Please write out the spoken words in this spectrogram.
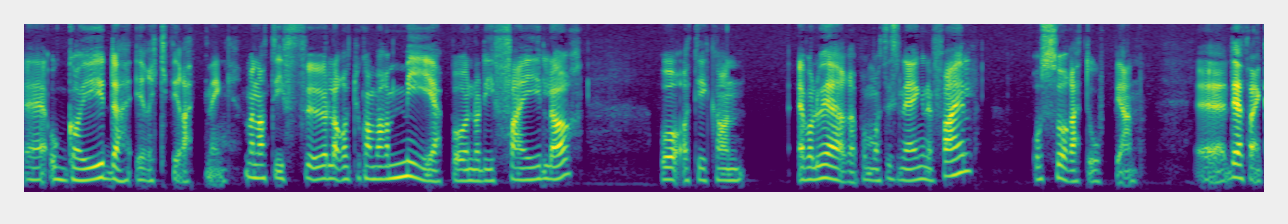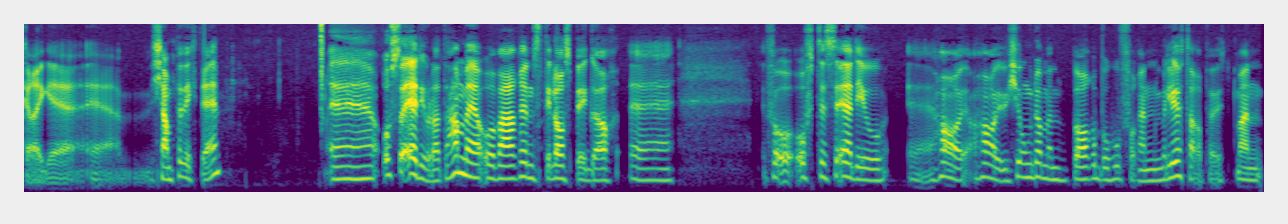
og guide i riktig retning. Men at de føler at du kan være med på når de feiler, og at de kan evaluere på en måte sine egne feil, og så rette opp igjen. Eh, det tenker jeg er, er kjempeviktig. Eh, og så er det jo dette her med å være en stillasbygger. Eh, for ofte så er det jo eh, har, har jo ikke ungdommen bare behov for en miljøterapeut, men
